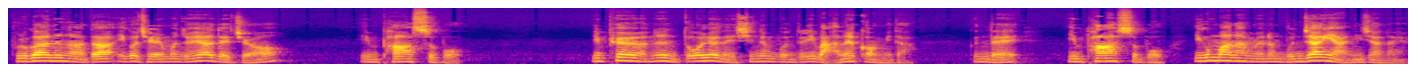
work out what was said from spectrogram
불가능하다. 이거 제일 먼저 해야 되죠. impossible. 이 표현은 떠올려내시는 분들이 많을 겁니다. 근데 impossible 이것만 하면은 문장이 아니잖아요.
